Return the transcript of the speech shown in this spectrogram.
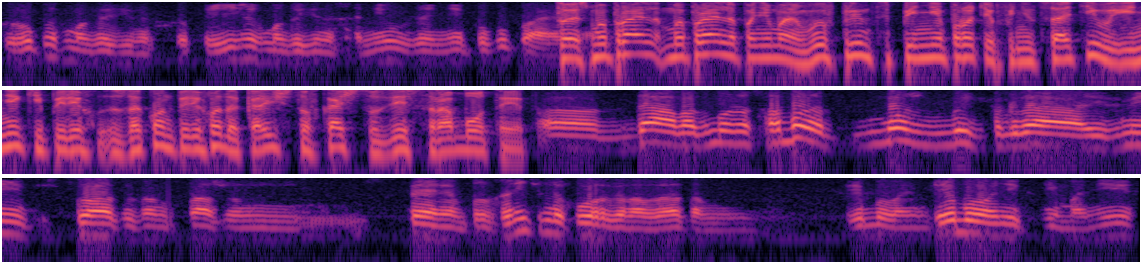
крупных магазинах, в приличных магазинах они уже не покупают. То есть мы правильно, мы правильно понимаем, вы в принципе не против инициативы и некий перех... закон перехода количества в качество здесь сработает? Э, да, возможно, сработает. Может быть, когда изменится ситуация там, с нашим состоянием правоохранительных органов, да, там, требований, требований к ним, они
